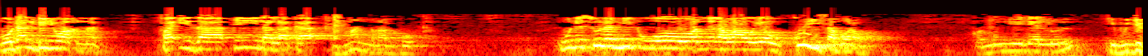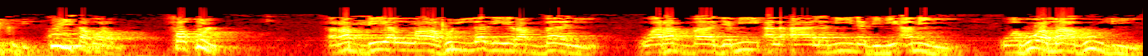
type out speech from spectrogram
mu dal di ñu wax nag fa ida qila laka man rabbuk mu ne su la nit woowoon ne la waaw yow kuy sa borom kon mu ñuy dellul ci bu njëkk bi kuy sa borom fa qul rabbi allahu alladi rabbani wa rabba jamii alalamina bi ni'amihi wa huwa ma'budi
